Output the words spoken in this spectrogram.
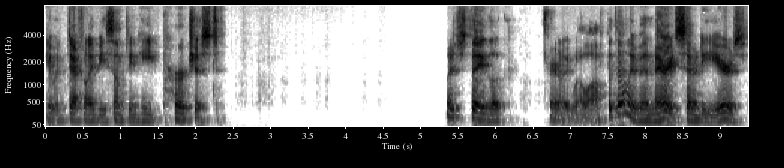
It would definitely be something he purchased, which they look fairly well off. But they only been married seventy years.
